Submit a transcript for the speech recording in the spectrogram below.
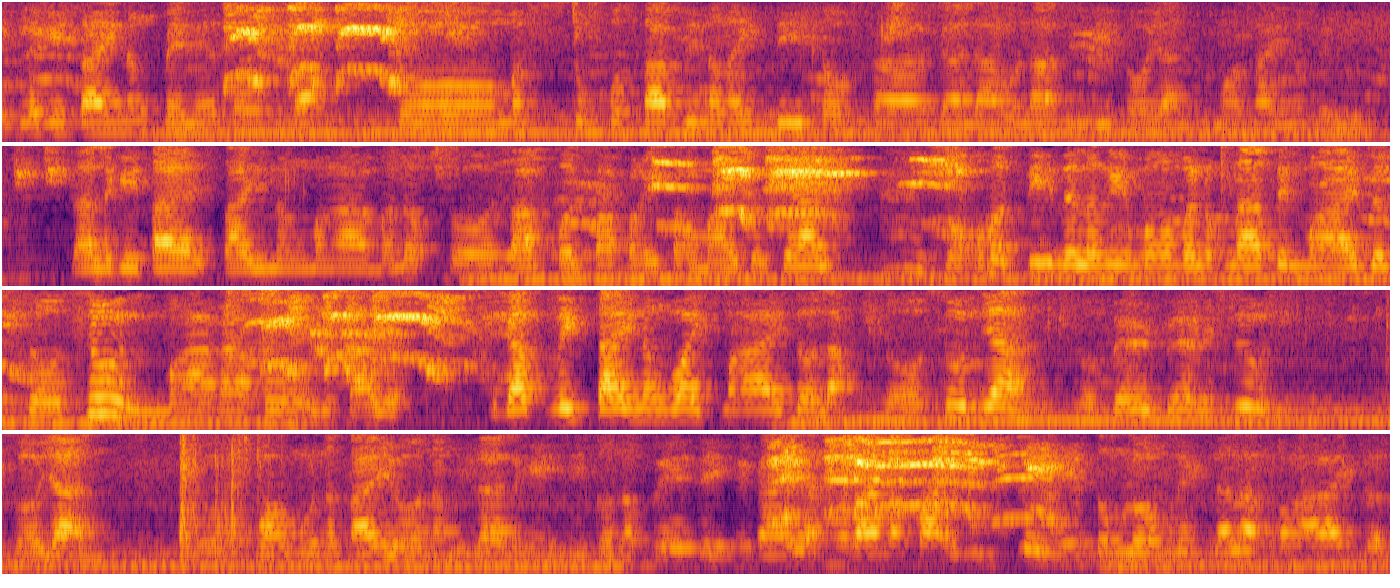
naglagay tayo ng pen ito, di ba? So, mas komportable na ngayon dito sa natin dito. Ayan, gumawa tayo ng pen. Lalagay tayo, tayo ng mga manok. So, sample, papakita ko mga idol. Kaya, so, konti na lang yung mga manok natin mga idol. So, soon, makakakuha ulit tayo. Mag-upgrade tayo ng white mga idol ha. So, soon yan. So, very, very soon. So, yan. So, kuha muna tayo ng ilalagay dito na pwede. Kagaya, wala nang pa-display. Itong long leg na lang mga idol.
